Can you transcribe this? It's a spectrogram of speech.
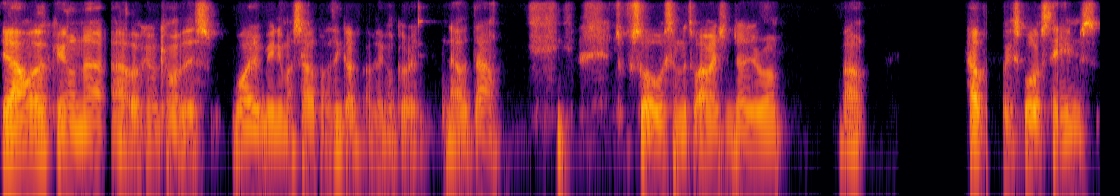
yeah, I'm working on uh, working on coming up with this wider meaning myself. I think I've, I think I've got it nailed down. sort of similar to what I mentioned earlier on about helping sports teams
